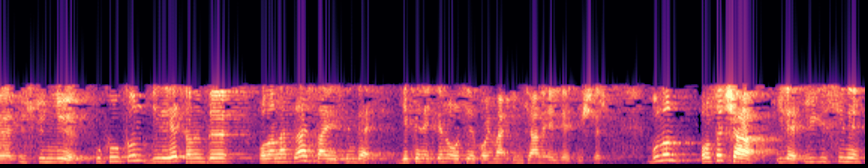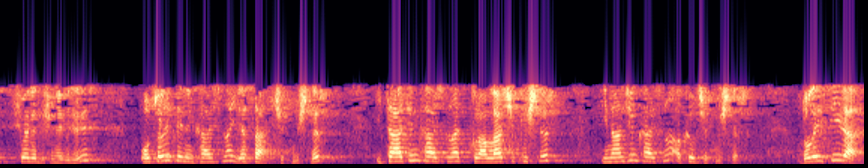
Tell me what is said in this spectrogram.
e, üstünlüğü, hukukun bireye tanındığı olanaklar sayesinde yeteneklerini ortaya koyma imkanı elde etmiştir. Bunun orta çağ ile ilgisini şöyle düşünebiliriz. Otoritenin karşısına yasa çıkmıştır. İtaatin karşısına kurallar çıkmıştır. İnancın karşısına akıl çıkmıştır. Dolayısıyla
